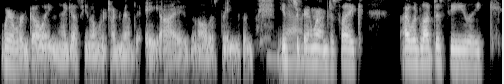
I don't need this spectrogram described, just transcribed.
where we're going i guess you know we're talking about the ais and all those things and yeah. instagram where i'm just like i would love to see like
